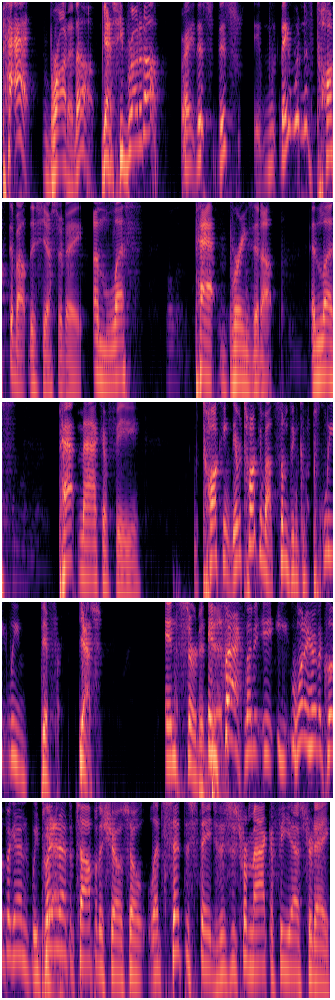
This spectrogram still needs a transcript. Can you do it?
Pat brought it up. Yes, he brought it up. Right. This this they wouldn't have talked about this yesterday unless Pat brings it up. Unless Pat McAfee talking, they were talking about something completely different. Yes. Inserted. In fact, let me. You, want to hear the clip again? We played it at the top of the show, so let's set the stage. This is from McAfee yesterday.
